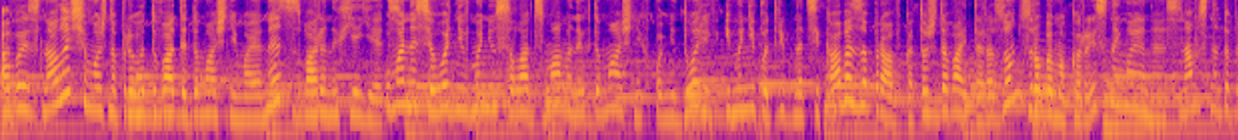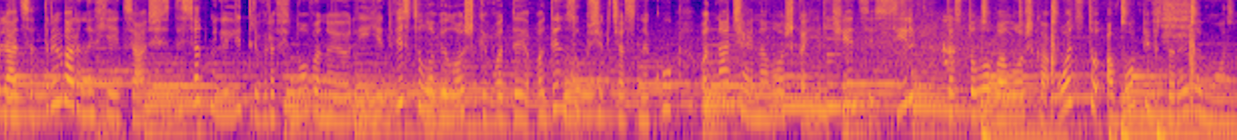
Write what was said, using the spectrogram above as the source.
А ви знали, що можна приготувати домашній майонез з варених яєць? У мене сьогодні в меню салат з маминих домашніх помідорів, і мені потрібна цікава заправка. Тож давайте разом зробимо корисний майонез. Нам знадобляться 3 варених яйця, 60 мл рафінованої олії, 2 столові ложки води, 1 зубчик часнику, 1 чайна ложка гірчиці, сіль та столова ложка оцту або півтори лимону.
